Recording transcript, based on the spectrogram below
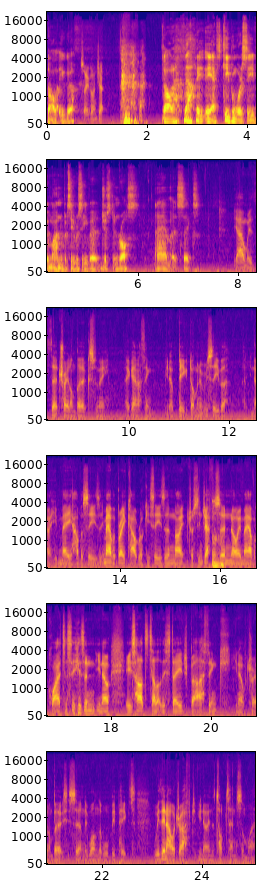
I'll let you go. Sorry, go on, Jack. oh, no, yes, keeping receiver, my number two receiver, Justin Ross, um, at six yeah, I'm with uh, Treylon Burks for me. Again, I think you know big dominant receiver. Uh, you know, he may have a season, he may have a breakout rookie season like Justin Jefferson, mm-hmm. or he may have a quieter season. You know, it's hard to tell at this stage, but I think you know Treylon Burks is certainly one that will be picked within our draft. You know, in the top ten somewhere.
